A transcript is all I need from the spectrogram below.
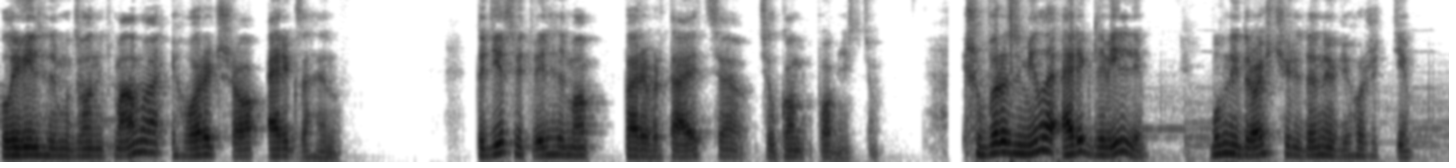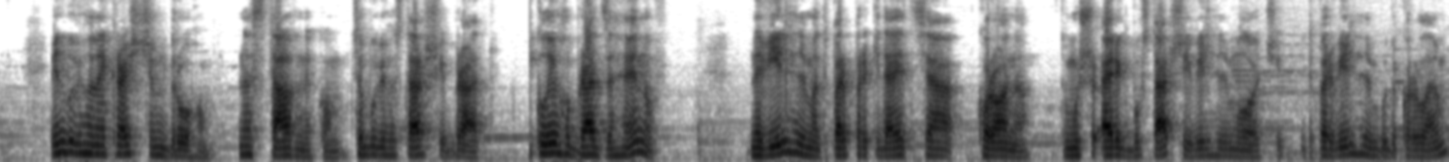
коли Вільгельму дзвонить мама і говорить, що Ерік загинув. Тоді світ Вільгельма перевертається цілком і повністю. Щоб ви розуміли, Ерік для Віллі був найдорожчою людиною в його житті. Він був його найкращим другом, наставником. Це був його старший брат. І коли його брат загинув, на Вільгельма тепер перекидається корона, тому що Ерік був старший, Вільгельм молодший. І тепер Вільгельм буде королем.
